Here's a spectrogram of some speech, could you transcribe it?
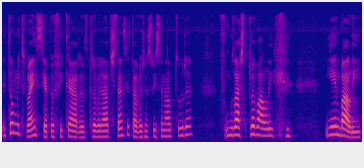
então, muito bem, se é para ficar a trabalhar à distância, estavas na Suíça na altura, mudaste para Bali. E em Bali,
